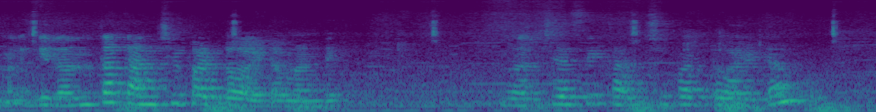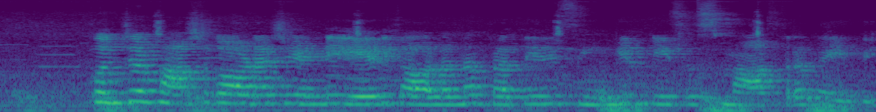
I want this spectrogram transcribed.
మనకి ఇదంతా కంచిపట్టు ఐటమ్ అండి. ఇది వచ్చేసి కంచిపట్టు ఐటమ్ కొంచెం ఫాస్ట్గా ఆర్డర్ చేయండి. ఏది కావాలన్నా ప్రతిదీ సింగిల్ పీసెస్ మాత్రమే ఇది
